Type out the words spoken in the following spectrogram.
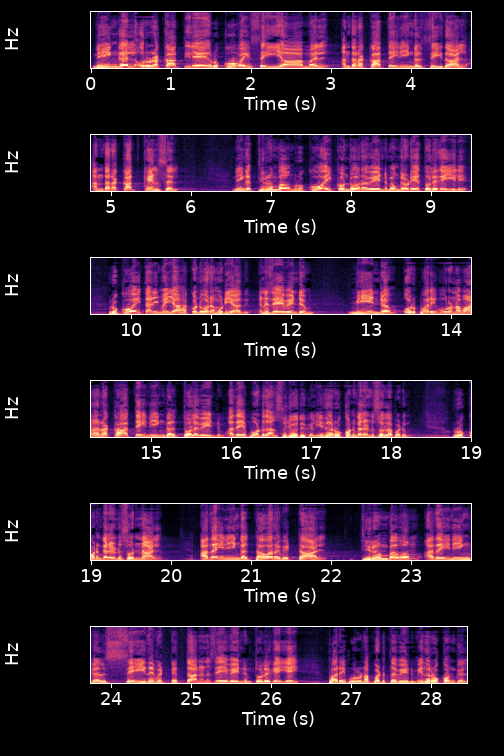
நீங்கள் ஒரு ரக்காத்திலே ருக்குவை செய்யாமல் அந்த ரக்காத்தை நீங்கள் செய்தால் அந்த ரக்காத் கேன்சல் நீங்க திரும்பவும் ருக்குவை கொண்டு வர வேண்டும் உங்களுடைய தொழுகையிலே. ருக்குவை தனிமையாக கொண்டு வர முடியாது. என்ன செய்ய வேண்டும்? மீண்டும் ஒரு பரிபூரணமான ரக்காத்தை நீங்கள் தொழ வேண்டும். அதே போன்றுதான் சுஜூதுகள். இது ருக்குன்கள் என்று சொல்லப்படும். ருக்குன்கள் என்று சொன்னால் அதை நீங்கள் தவறவிட்டால் திரும்பவும் அதை நீங்கள் செய்துவிட்டுத்தான் என்ன செய்ய வேண்டும்? தொழுகையை பரிபூரணப்படுத்த வேண்டும். இது ருக்குன்கள்.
